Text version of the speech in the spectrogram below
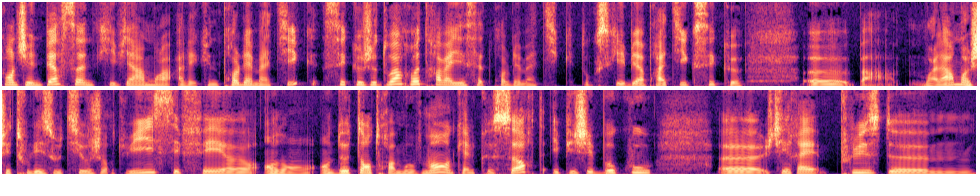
quand j'ai une personne qui vient à moi avec une problématique, c'est que je dois retravailler cette problématique. Donc ce qui est bien pratique, c'est que, euh, bah, voilà, moi j'ai tous les outils aujourd'hui, c'est fait euh, en, deux temps, trois mouvements en quelque sorte, et puis j'ai beaucoup, euh, je dirais, plus de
